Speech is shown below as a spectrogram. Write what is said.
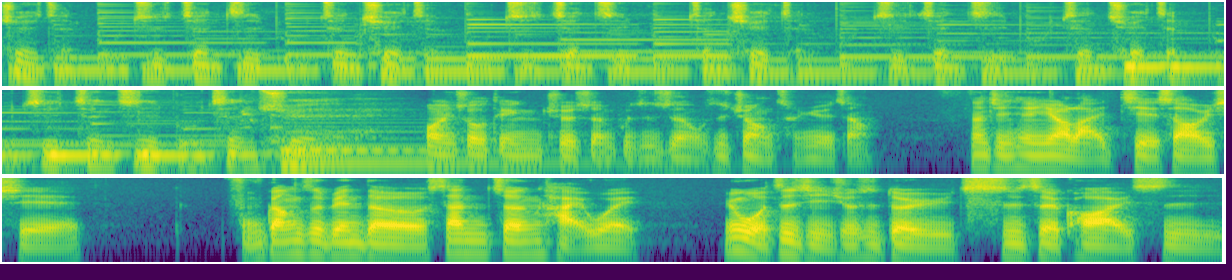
确诊不治，政治不正确；确诊不治，政治不正确；确诊不治，政治不正确；确诊不治，政治不正确。欢迎收听《确诊不治症》，我是 John 陈乐章。那今天要来介绍一些福冈这边的山珍海味，因为我自己就是对于吃这块是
